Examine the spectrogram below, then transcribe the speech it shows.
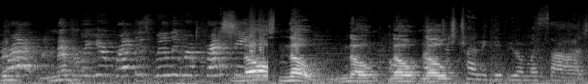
Your remember- breath, Remember? but your breath is really refreshing. No, no, no, no, no. I'm just trying to give you a massage.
